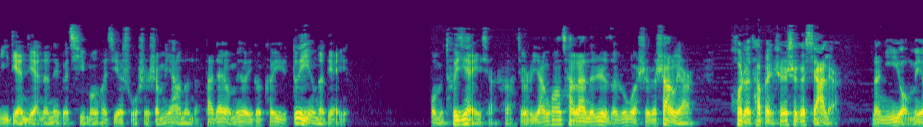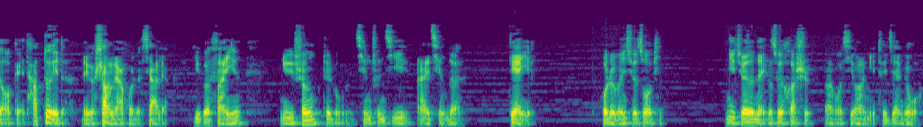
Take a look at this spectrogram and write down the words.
一点点的那个启蒙和接触是什么样的呢？大家有没有一个可以对应的电影？我们推荐一下啊，就是《阳光灿烂的日子》，如果是个上联，或者它本身是个下联，那你有没有给它对的那个上联或者下联？一个反映女生这种青春期爱情的电影或者文学作品，你觉得哪个最合适啊？我希望你推荐给我。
